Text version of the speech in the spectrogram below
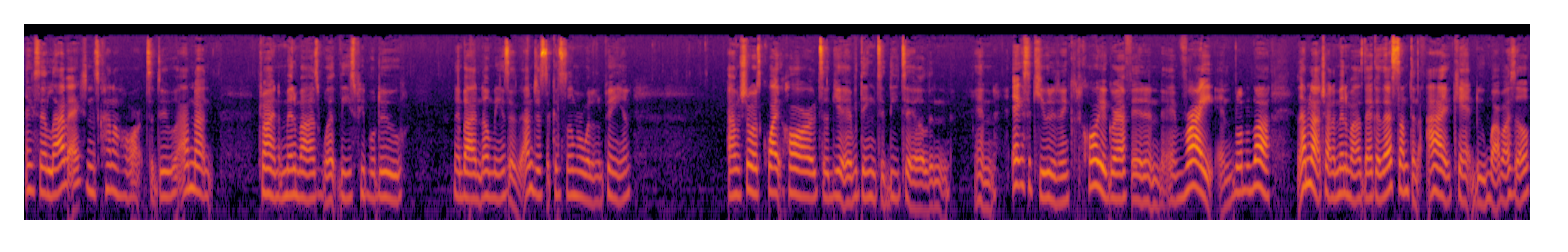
like I said, live action is kind of hard to do. I'm not trying to minimize what these people do, and by no means, I'm just a consumer with an opinion. I'm sure it's quite hard to get everything to detail and and execute it and choreograph it and, and write and blah blah blah. I'm not trying to minimize that because that's something I can't do by myself.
